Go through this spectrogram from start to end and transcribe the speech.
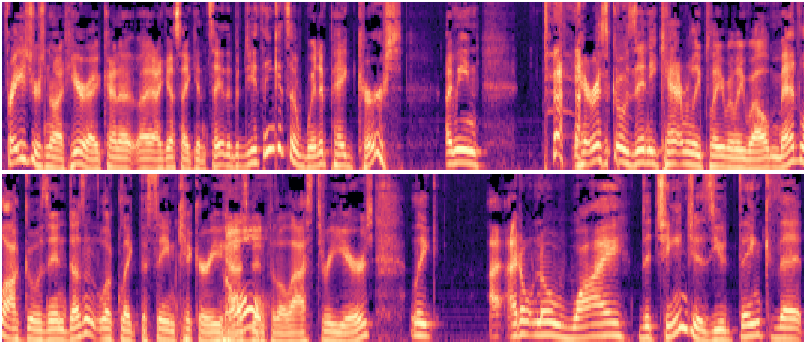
Fraser's not here. I kind of, I guess I can say that, but do you think it's a Winnipeg curse? I mean, Harris goes in, he can't really play really well. Medlock goes in, doesn't look like the same kicker he has been for the last three years. Like, I, I don't know why the changes. You'd think that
